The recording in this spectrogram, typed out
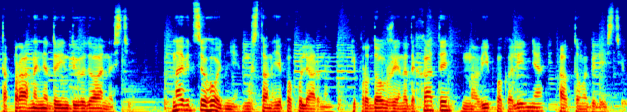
та прагнення до індивідуальності. Навіть сьогодні Mustang є популярним і продовжує надихати нові покоління автомобілістів.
